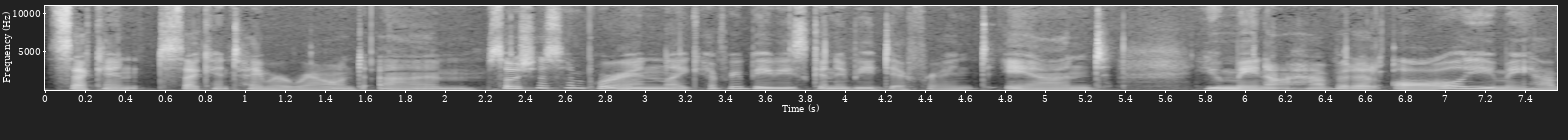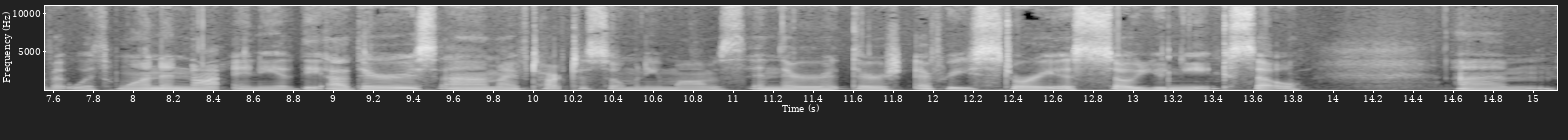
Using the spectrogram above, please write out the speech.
second second time around. Um, so it's just important like every baby's going to be different and you may not have it at all. You may have it with one and not any of the others. Um, i've talked to so many moms and their their every story is so unique. So um,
